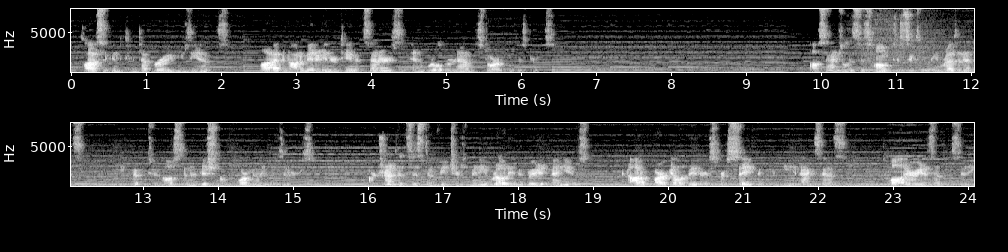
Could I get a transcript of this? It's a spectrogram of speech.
with classic and contemporary museums, live and automated entertainment centers, and world-renowned historical districts. Los Angeles is home to 6 million residents and equipped to host an additional 4 million visitors. Our transit system features many road integrated venues and auto park elevators for safe and convenient access to all areas of the city.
